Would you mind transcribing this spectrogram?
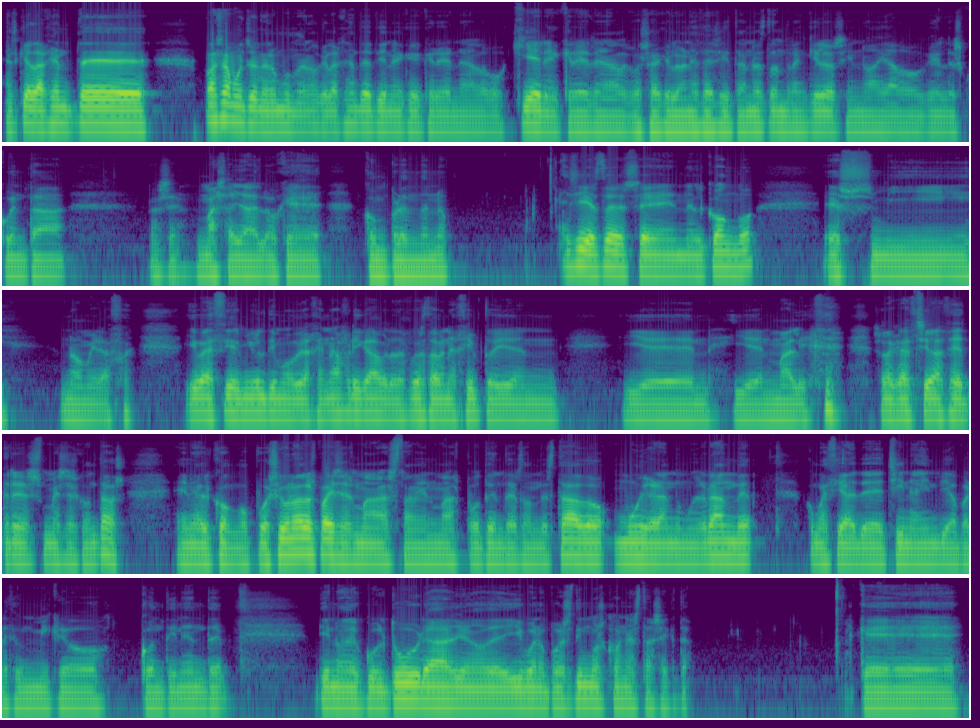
Es que la gente pasa mucho en el mundo, ¿no? Que la gente tiene que creer en algo, quiere creer en algo, o sea, que lo necesita. No están tranquilos si no hay algo que les cuenta, no sé, más allá de lo que comprenden, ¿no? Sí, esto es en el Congo. Es mi... No, mira, fue... iba a decir mi último viaje en África, pero después estaba en Egipto y en, y en, y en Mali. Solo que ha sido hace tres meses contados, en el Congo. Pues sí, uno de los países más, también más potentes donde he estado, muy grande, muy grande. Como decía, de China India parece un microcontinente, lleno de culturas, lleno de... Y bueno, pues dimos con esta secta. Que...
